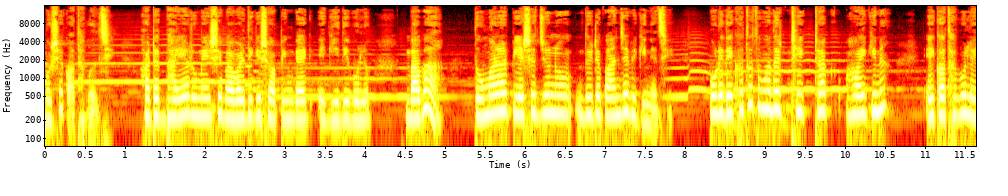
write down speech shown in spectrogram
বসে কথা বলছি। হঠাৎ ভাইয়া রুমে এসে বাবার দিকে শপিং ব্যাগ এগিয়ে দিয়ে বলল, বাবা তোমার আর পিয়াসের জন্য দুইটা পাঞ্জাবি কিনেছি। পরে দেখো তো তোমাদের ঠিকঠাক হয় কিনা। এই কথা বলে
